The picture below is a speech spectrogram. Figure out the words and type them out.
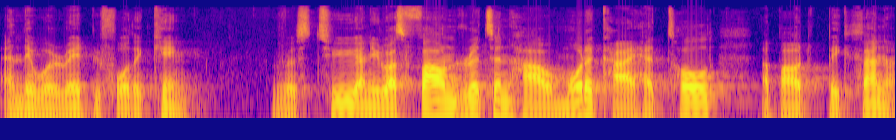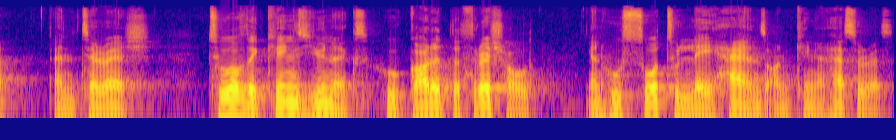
and they were read before the king. Verse 2 And it was found written how Mordecai had told about Bigthana and Teresh, two of the king's eunuchs who guarded the threshold and who sought to lay hands on King Ahasuerus.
